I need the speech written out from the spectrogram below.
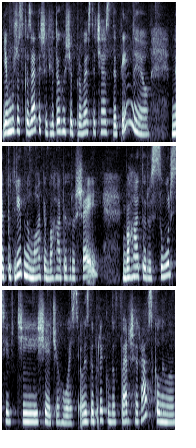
я можу сказати, що для того, щоб провести час з дитиною, не потрібно мати багато грошей, багато ресурсів чи ще чогось. Ось, до прикладу, в перший раз, коли ми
